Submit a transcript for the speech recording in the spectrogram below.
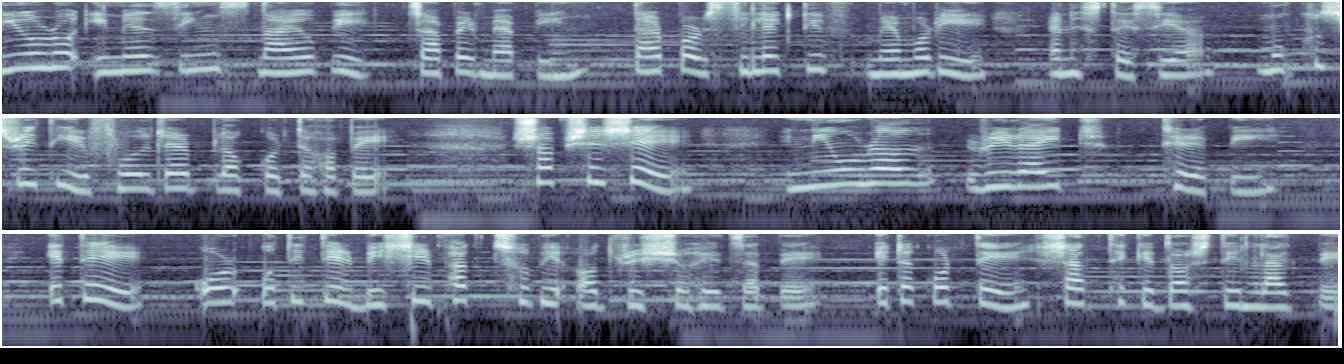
নিউরো ইমেজিং স্নায়বিক চাপের ম্যাপিং, তারপর সিলেক্টিভ মেমোরি অ্যানেস্থেসিয়া মুখ্য স্মৃতি ফোল্ডার ব্লক করতে হবে। সবশেষে নিউরাল রিরাইট থেরাপি, এতে ওর অতীতের বেশিরভাগ ছবি অদৃশ্য হয়ে যাবে। এটা করতে সাত থেকে দশ দিন লাগবে।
